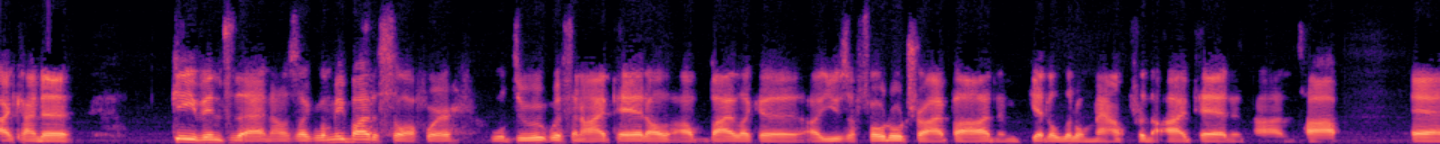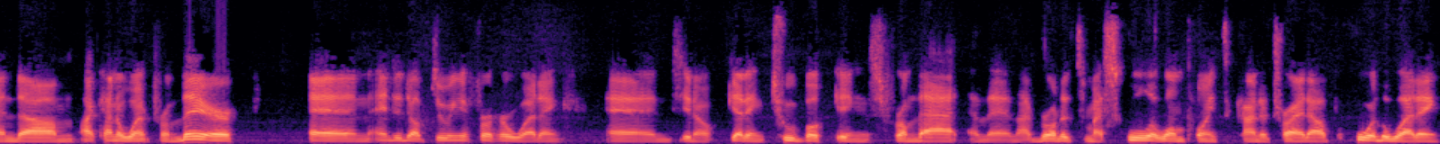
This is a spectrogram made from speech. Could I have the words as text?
I kind of gave into that and I was like, let me buy the software. We'll do it with an iPad. I'll, I'll buy like a, I'll use a photo tripod and get a little mount for the iPad on top. And um, I kind of went from there and ended up doing it for her wedding and, you know, getting two bookings from that. And then I brought it to my school at one point to kind of try it out before the wedding.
